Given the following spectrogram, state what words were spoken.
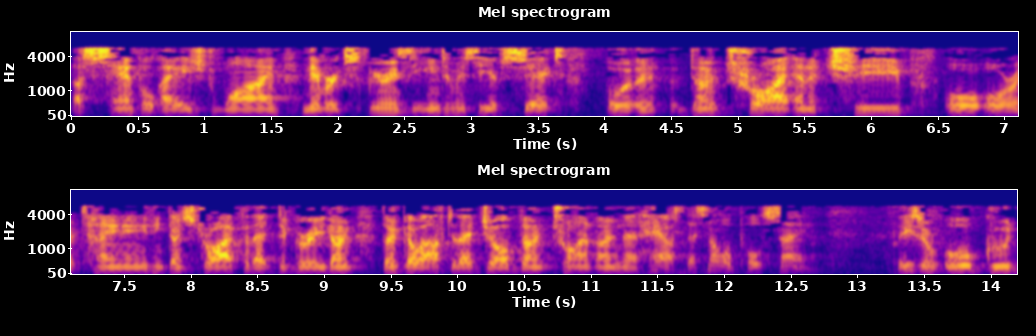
uh, sample aged wine, never experience the intimacy of sex, or uh, don't try and achieve or, or attain anything. Don't strive for that degree. Don't, don't go after that job. Don't try and own that house. That's not what Paul's saying. These are all good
